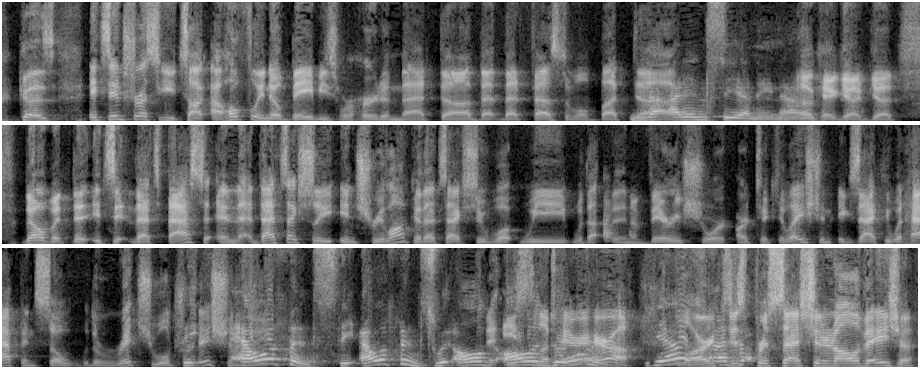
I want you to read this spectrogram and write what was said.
because it's interesting. You talk. Uh, hopefully, no babies were hurt in that uh, that that festival. But uh, no, I didn't see any. No. Okay, good, good. No, but it's that's fascinating, and that's actually in Sri Lanka. That's actually what we, without in a very short articulation, exactly what happened. So the ritual tradition, elephants, the elephants with all the all adorned. Yes, largest procession in all of Asia.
